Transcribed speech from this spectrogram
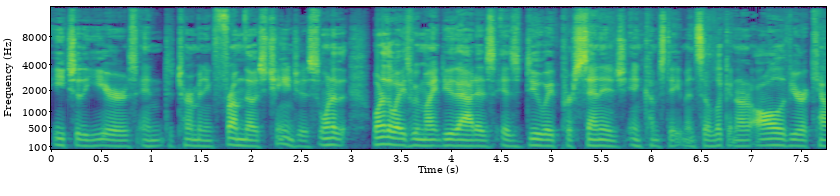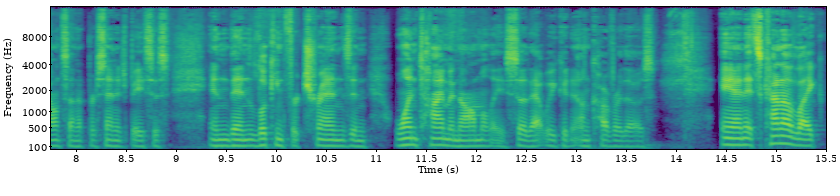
each of the years and determining from those changes. One of the one of the ways we might do that is is do a percentage income statement. So looking at all of your accounts on a percentage basis, and then looking for trends and one time anomalies so that we could uncover those. And it's kind of like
